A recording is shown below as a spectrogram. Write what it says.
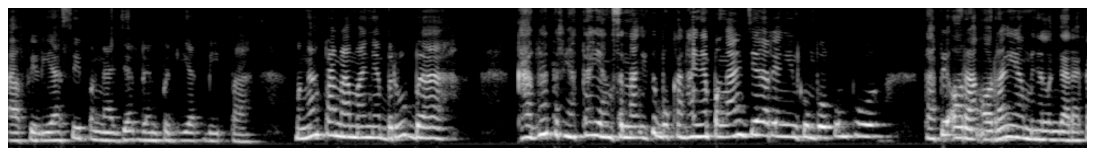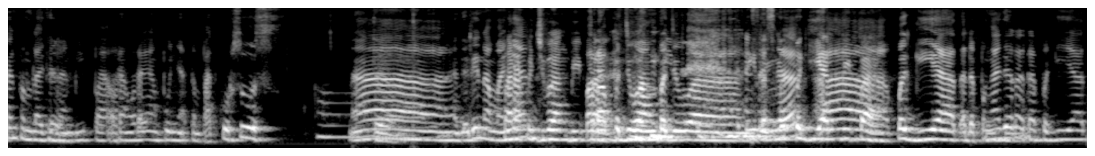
Afiliasi Pengajar dan Pegiat BIPA. Mengapa namanya berubah? Karena ternyata yang senang itu bukan hanya pengajar yang ingin kumpul-kumpul, tapi orang-orang yang menyelenggarakan pembelajaran BIPA, orang-orang yang punya tempat kursus. Oh. Nah, jadi Para namanya pejuang BIPA. para pejuang-pejuang. Kita sebut pegiat ah, BIPA. Pegiat, ada pengajar, Mhm. ada pegiat.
